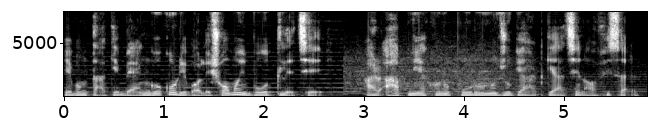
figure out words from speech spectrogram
এবং তাকে ব্যঙ্গ করে বলে সময় বদলেছে। আর আপনি এখনও পুরনো যুগে আটকে আছেন, অফিসার।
